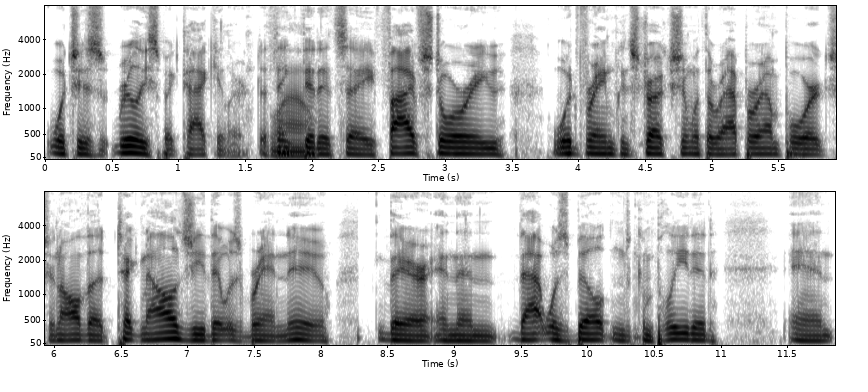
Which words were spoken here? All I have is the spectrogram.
which is really spectacular. To think wow. that it's a five story wood frame construction with a wraparound porch and all the technology that was brand new there. And then that was built and completed. And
